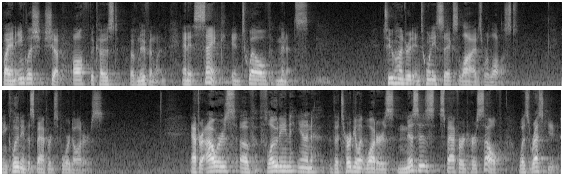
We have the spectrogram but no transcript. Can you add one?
by an English ship off the coast of Newfoundland, and it sank in 12 minutes. 226 lives were lost, including the Spafford's four daughters. After hours of floating in the turbulent waters, Mrs. Spafford herself was rescued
